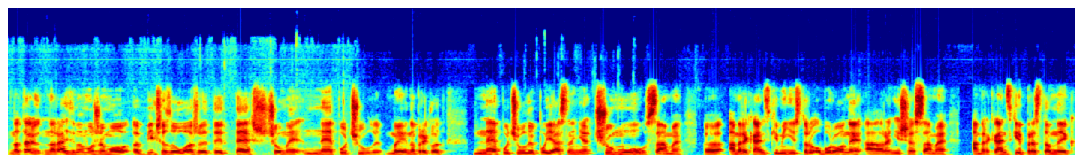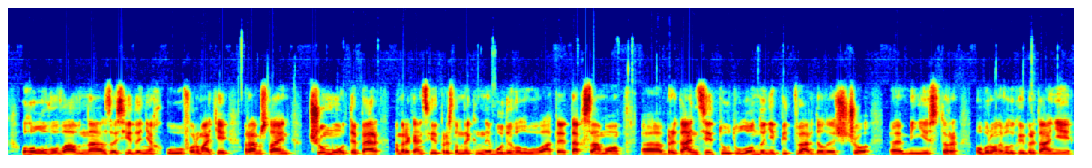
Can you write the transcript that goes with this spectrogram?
Наталю, наразі ми можемо е, більше зауважити те, що ми не почули. Ми, наприклад, не почули пояснення, чому саме е, американський міністр оборони, а раніше саме американський представник головував на засіданнях у форматі Рамштайн. Чому тепер американський представник не буде головувати? Так само е, британці тут у Лондоні підтвердили, що е, міністр оборони Великої Британії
